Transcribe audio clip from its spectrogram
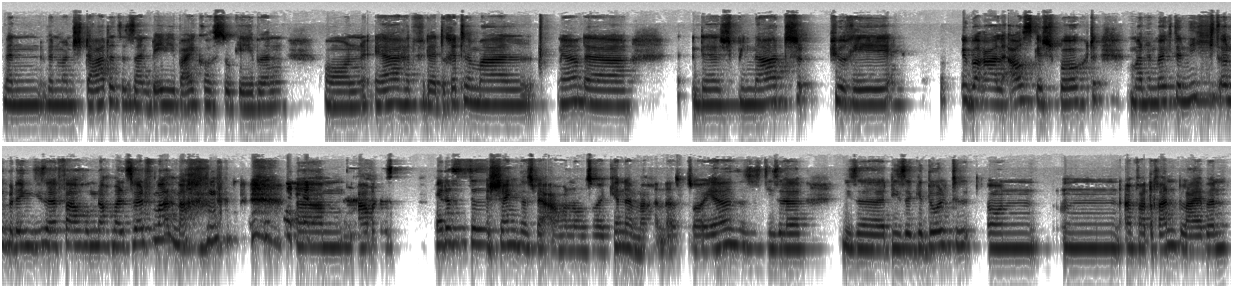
wenn, wenn man startet, sein Baby Beikost zu geben und ja, hat für der dritte Mal ja, der, der Spinatpüree überall ausgespuckt. Man möchte nicht unbedingt diese Erfahrung nochmal zwölfmal machen. ähm, aber das, ja, das ist das Geschenk, das wir auch an unsere Kinder machen. Also ja, das ist diese, diese, diese Geduld und, und einfach dranbleiben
